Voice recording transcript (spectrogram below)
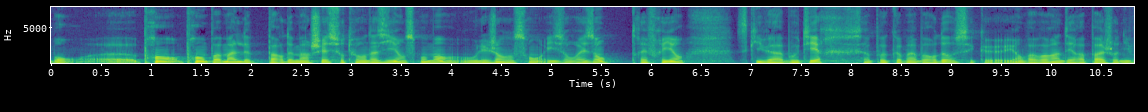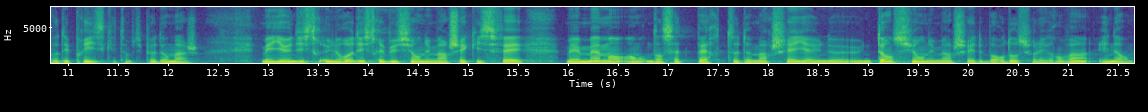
Bon, euh, prend, prend pas mal de parts de marché, surtout en Asie en ce moment, où les gens sont, ils ont raison, très friands. Ce qui va aboutir, c'est un peu comme à Bordeaux, c'est qu'on va avoir un dérapage au niveau des prix, ce qui est un petit peu dommage. Mais il y a une, redistribution du marché qui se fait. Mais même dans cette perte de marché, il y a une, tension du marché de Bordeaux sur les grands vins énorme.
